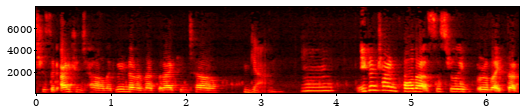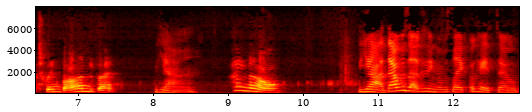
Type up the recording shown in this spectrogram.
she's like, I can tell. Like, we've never met, but I can tell. yeah, Mm, you can try and pull that sisterly or, like, that twin bond, but yeah. I don't know. Yeah, that was the other thing. I was like, okay, so,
